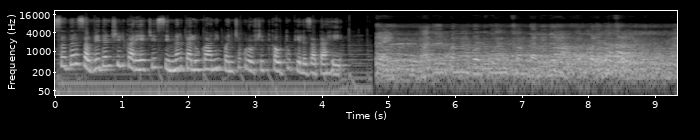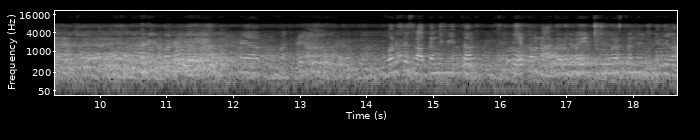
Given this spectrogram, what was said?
सदर संवेदनशील कार्याचे सिन्नर तालुका आणि पंचक्रोशीत कौतुक केलं जात आहे. माझे पण भरपूर नुकसान झालेले आहे तरी पण मी वर्ष श्राद्धानिमित्त एकावन्न हजार रुपये गृहस्थांनी निधीला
